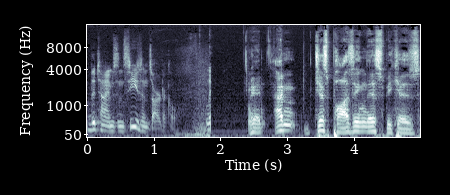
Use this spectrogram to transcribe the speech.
the Times and Seasons article. Okay, I'm just pausing this because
